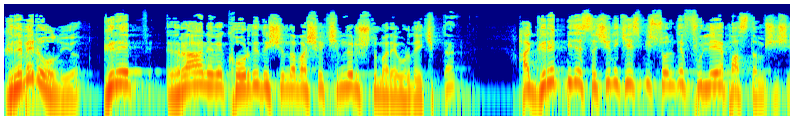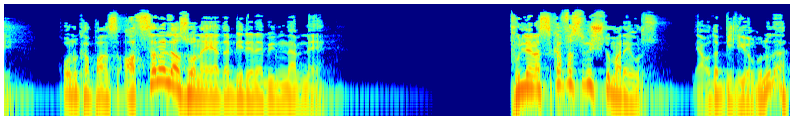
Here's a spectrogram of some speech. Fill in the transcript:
Grebe ne oluyor? Greb, Rane ve Kordi dışında başka kimler 3 numaraya vurdu ekipten? Ha Greb bir de saçını kesmiş sonra de fulleye paslamış işi. Konu kapansın. Atsana Lazona'ya ya da birine bilmem neye. Fulya nasıl kafasını üç numaraya vursun? Ya o da biliyor bunu da.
